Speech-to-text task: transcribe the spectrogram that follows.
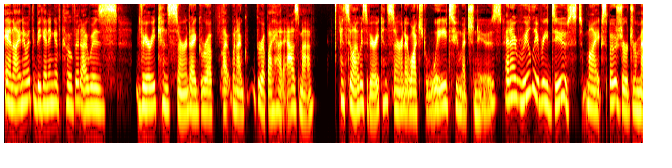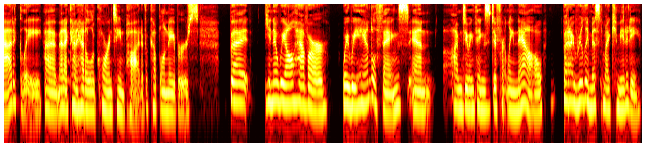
And I know at the beginning of COVID, I was very concerned. I grew up, I, when I grew up, I had asthma. And so I was very concerned. I watched way too much news and I really reduced my exposure dramatically. Um, and I kind of had a little quarantine pod of a couple of neighbors. But, you know, we all have our way we handle things. And I'm doing things differently now. But I really missed my community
